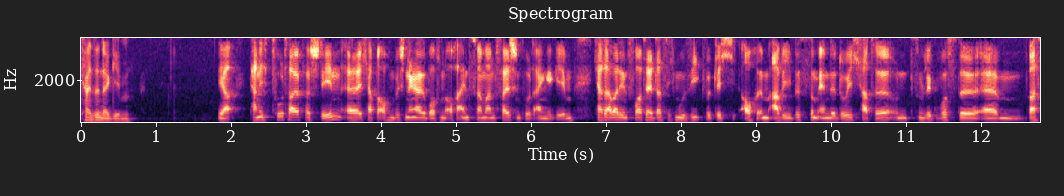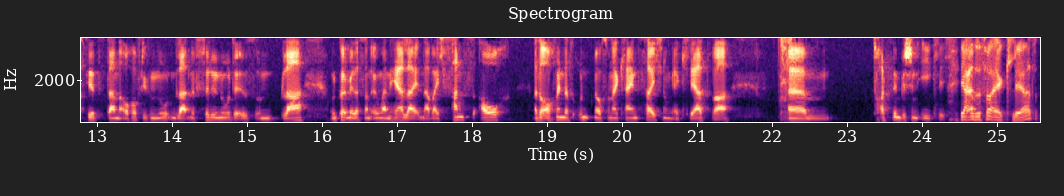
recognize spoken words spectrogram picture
keinen Sinn ergeben. Ja, kann ich total verstehen. Äh, Ich habe da auch ein bisschen länger gebraucht und auch ein, zwei Mal einen falschen Code eingegeben. Ich hatte aber den Vorteil, dass ich Musik wirklich auch im Abi bis zum Ende durch hatte und zum Glück wusste, ähm, was jetzt dann auch auf diesem Notenblatt eine Viertelnote ist und bla und konnte mir das dann irgendwann herleiten. Aber ich fand es auch, also auch wenn das unten auf so einer kleinen Zeichnung erklärt war, ähm, trotzdem ein bisschen eklig. Ja, also es war erklärt,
